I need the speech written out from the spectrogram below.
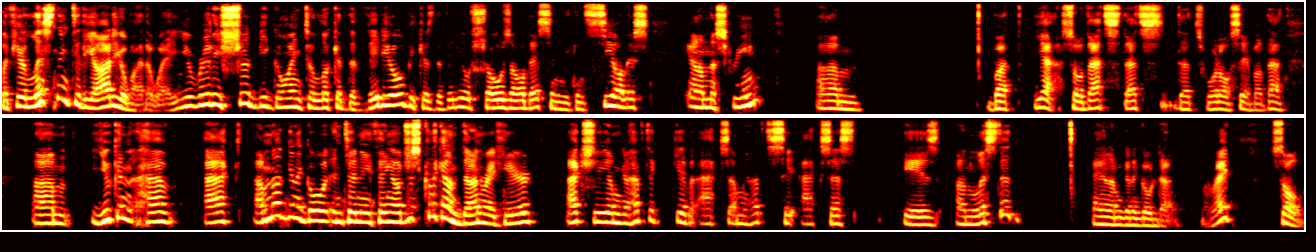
if you're listening to the audio by the way you really should be going to look at the video because the video shows all this and you can see all this on the screen. Um but yeah so that's that's that's what I'll say about that. Um you can have act I'm not going to go into anything. I'll just click on done right here. Actually I'm gonna have to give access I'm gonna have to say access is unlisted and I'm going to go done all right? So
